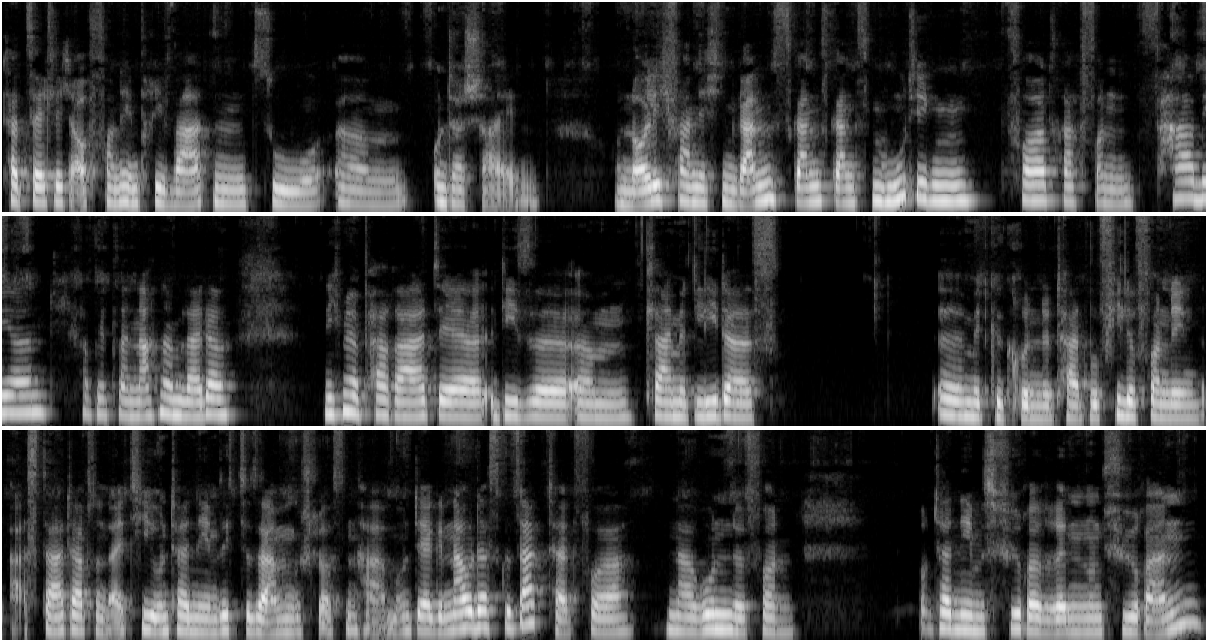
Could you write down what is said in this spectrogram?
tatsächlich auch von den privaten zu ähm, unterscheiden. Und neulich fand ich einen ganz, ganz, ganz mutigen Vortrag von Fabian. Ich habe jetzt seinen Nachnamen leider nicht mehr parat, der diese ähm, Climate Leaders äh, mitgegründet hat, wo viele von den Startups und IT-Unternehmen sich zusammengeschlossen haben und der genau das gesagt hat vor einer Runde von Unternehmensführerinnen und Führern.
